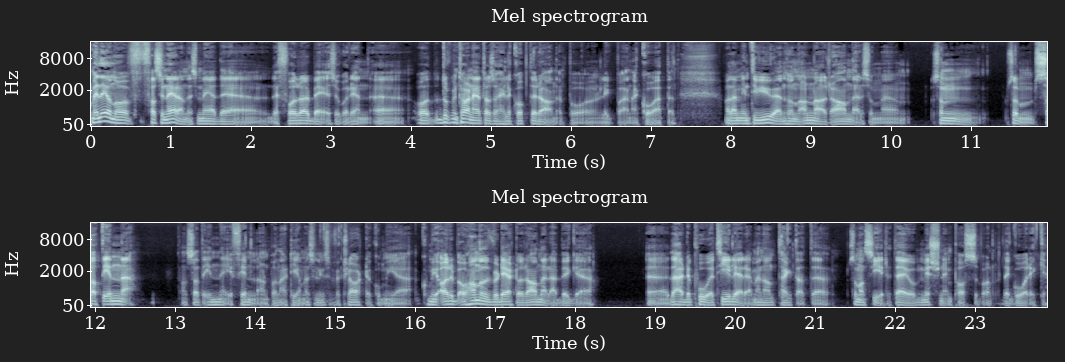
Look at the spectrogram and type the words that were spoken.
Men det er jo noe fascinerende med det, det forarbeidet som går inn. Uh, og Dokumentaren heter altså 'Helikopterranet', ligger på NRK-appen. Og De intervjuer en sånn annen raner som som, som satt inne han satt inne i Finland på denne tida, men som liksom forklarte hvor mye, hvor mye, arbeid Og han hadde vurdert å rane det bygget, uh, det her depotet tidligere, men han tenkte at det, som han sier, det er jo mission impossible, det går ikke.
